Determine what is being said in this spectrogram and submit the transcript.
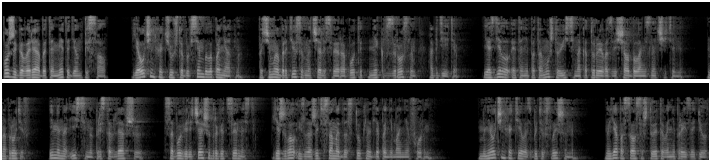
Позже, говоря об этом методе, он писал, «Я очень хочу, чтобы всем было понятно, почему я обратился в начале своей работы не к взрослым, а к детям. Я сделал это не потому, что истина, которую я возвещал, была незначительной. Напротив, Именно истину, представлявшую собой величайшую драгоценность, я желал изложить в самой доступной для понимания форме. Мне очень хотелось быть услышанным, но я опасался, что этого не произойдет,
